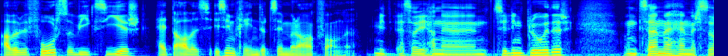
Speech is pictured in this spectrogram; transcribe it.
Aber bevor es so weit war, hat alles in seinem Kinderzimmer angefangen. Also ich habe einen Zwillingbruder und zusammen haben wir so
